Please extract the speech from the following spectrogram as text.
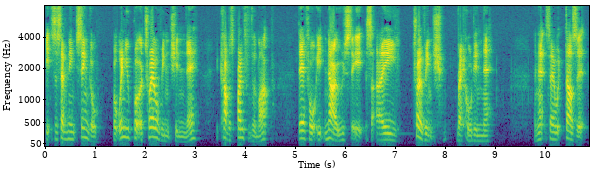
it's a 7 inch single. But when you put a 12 inch in there, it covers both of them up. Therefore it knows it's a 12 inch record in there. And that's how it does it.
